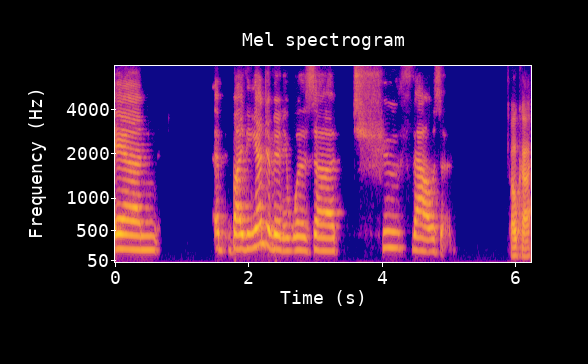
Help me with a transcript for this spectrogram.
And uh, by the end of it, it was uh, 2000. Okay.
